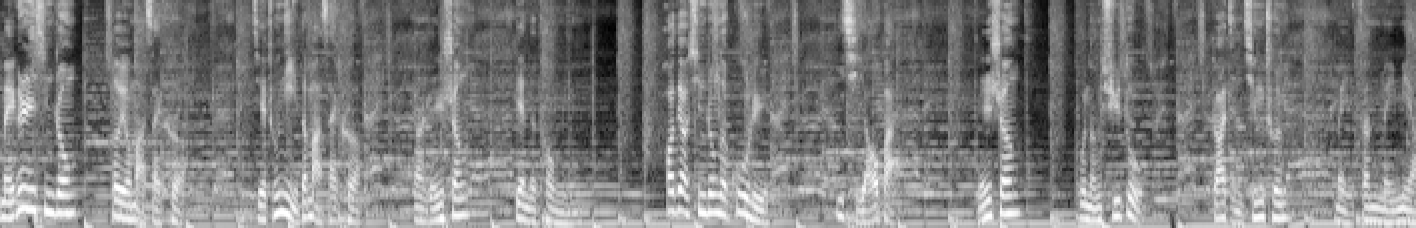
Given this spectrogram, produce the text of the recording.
每个人心中都有马赛克，解除你的马赛克，让人生变得透明。抛掉心中的顾虑，一起摇摆。人生不能虚度，抓紧青春每分每秒。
